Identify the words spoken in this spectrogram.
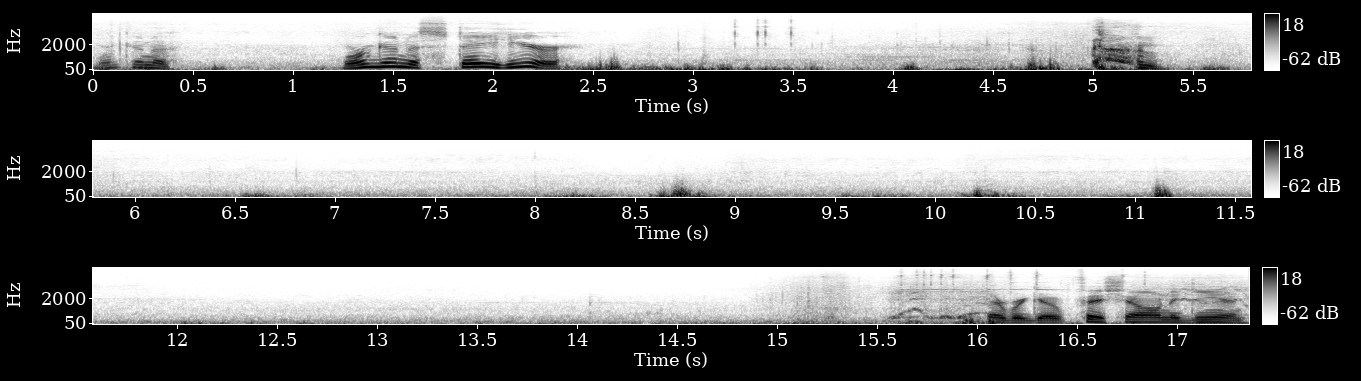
we're gonna we're gonna stay here. there we go, fish on again.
